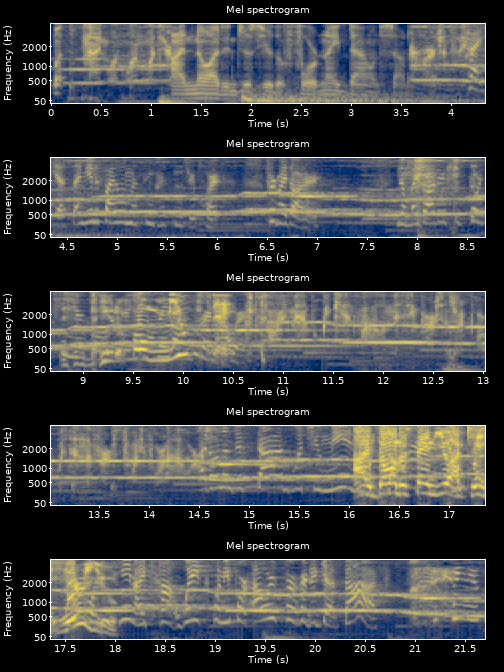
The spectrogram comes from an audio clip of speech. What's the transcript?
What? 911, what's your... I know I didn't just hear the Fortnite down sound. Emergency. Hi, yes, I need to file a missing persons report for my daughter. No, my daughter, she's 14 This years old. beautiful and she's been gone for an music. What. I don't daughter understand you. I can't hear you. 14. I can't wait 24 hours for her to get back. Please,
